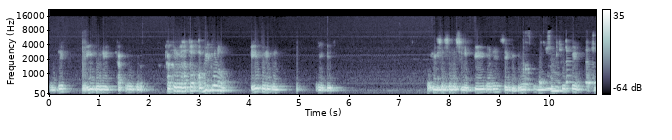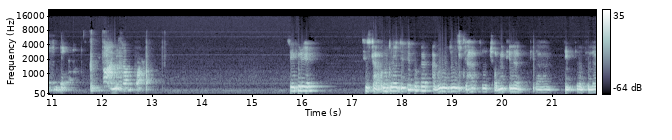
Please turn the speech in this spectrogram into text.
चंदे यही बोली ठाकुर ठाकुर हाथ अभिकूल यही ईश्वर शिल्पी बने से विग्रह शिल्पी ସେହିପରି ସେ ଠାକୁରଙ୍କର ଯେତେ ପ୍ରକାର ଆଗରୁ ଯୋଉ ଯାହା ସବୁ ଛବି ଥିଲା ତାହା ଚିତ୍ର ଥିଲା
